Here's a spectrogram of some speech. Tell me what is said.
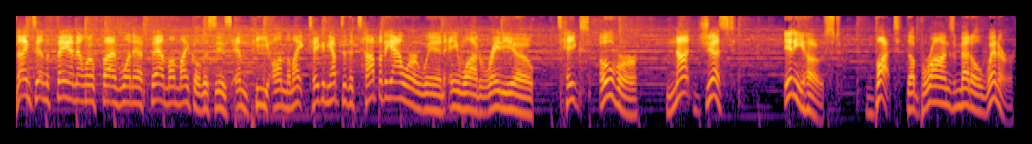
910 The Fan, now 1051 FM. I'm Michael. This is MP on the mic, taking you up to the top of the hour when AWadd Radio takes over not just any host, but the bronze medal winner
